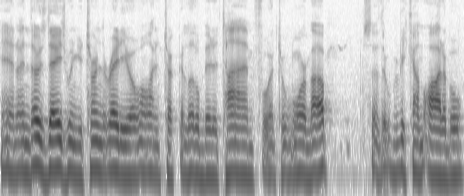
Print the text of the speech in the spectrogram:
And in those days when you turned the radio on, it took a little bit of time for it to warm up so that it would become audible.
